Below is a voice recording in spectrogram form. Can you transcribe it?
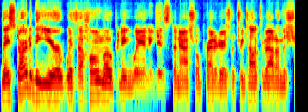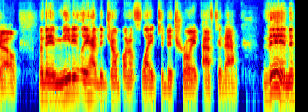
They started the year with a home opening win against the Nashville Predators, which we talked about on the show, but they immediately had to jump on a flight to Detroit after that. Then,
